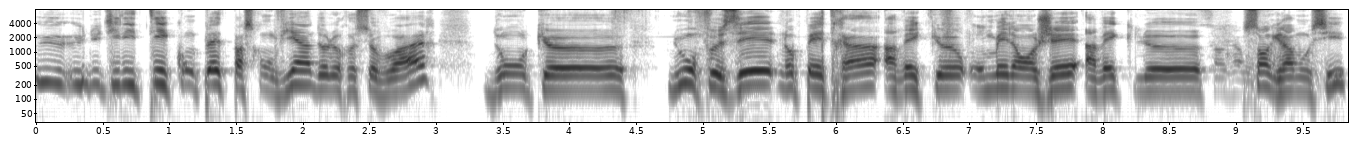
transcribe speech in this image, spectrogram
eu une utilité complète parce qu'on vient de le recevoir. Donc, euh, nous, on faisait nos pétrins avec, euh, on mélangeait avec le 100 grammes aussi.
